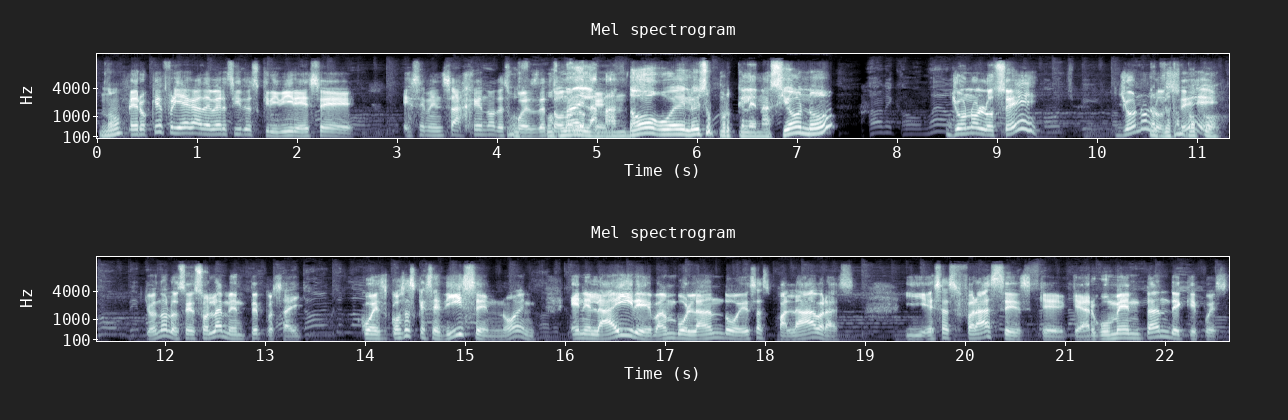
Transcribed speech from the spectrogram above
¿no? Pero qué friega de haber sido escribir ese ese mensaje, ¿no? Después pues, de pues todo. Nadie la mandó, güey. Lo hizo porque le nació, ¿no? Yo no lo sé. Yo no, lo sé. Yo no lo sé. Solamente, pues hay pues, cosas que se dicen, ¿no? En, en el aire van volando esas palabras y esas frases que, argumentan de que, pues,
